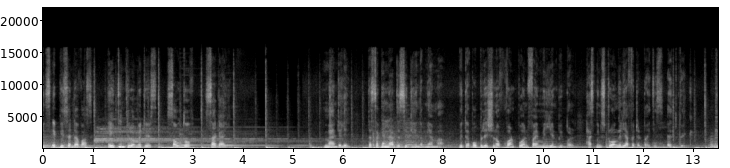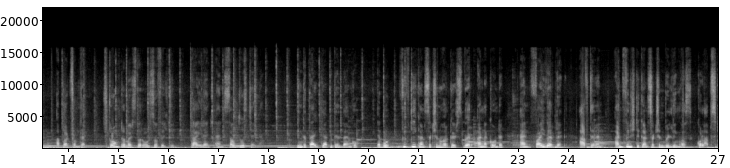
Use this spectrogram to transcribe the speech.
its epicenter was 18 kilometers south of Sagaing. Mandalay, the second largest city in the Myanmar with a population of 1.5 million people has been strongly affected by this earthquake. Apart from that, strong tremors were also felt in Thailand and southwest China. In the Thai capital Bangkok, about 50 construction workers were unaccounted and 5 were dead after an unfinished construction building was collapsed.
